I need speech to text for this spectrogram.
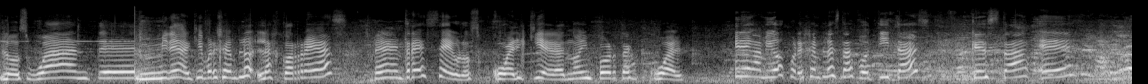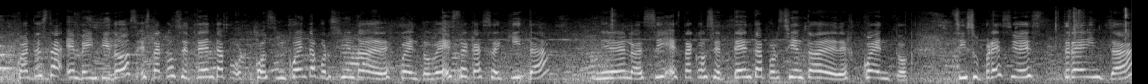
Los guantes, miren aquí por ejemplo, las correas, ven, 3 euros, cualquiera, no importa cuál. Miren amigos, por ejemplo, estas botitas que están en... ¿Cuánto está? En 22, está con 70 con 50% de descuento. ¿Ve? Esta casaquita, mírenlo así, está con 70% de descuento. Si su precio es 30,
